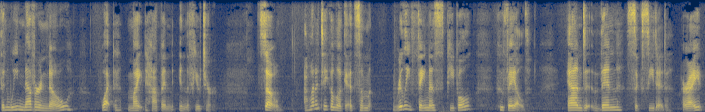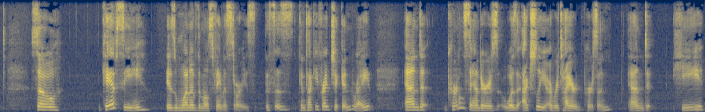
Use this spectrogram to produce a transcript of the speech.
then we never know what might happen in the future. So, I want to take a look at some really famous people who failed and then succeeded. All right. So, KFC is one of the most famous stories. This is Kentucky Fried Chicken, right? And Colonel Sanders was actually a retired person and he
